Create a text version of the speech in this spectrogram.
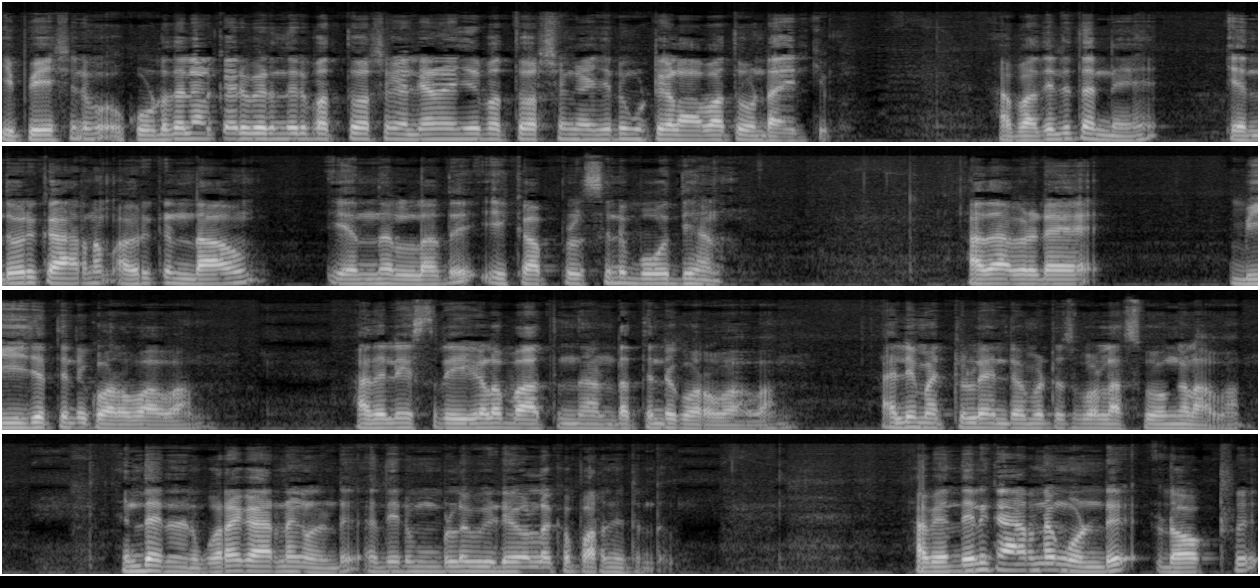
ഈ പേഷ്യന്റ് കൂടുതൽ ആൾക്കാർ വരുന്ന ഒരു പത്ത് വർഷം കല്യാണം കഴിഞ്ഞ് പത്ത് വർഷം കഴിഞ്ഞിട്ടും കുട്ടികളാവാത്തതുകൊണ്ടായിരിക്കും അപ്പോൾ അതിൽ തന്നെ എന്തോ ഒരു കാരണം അവർക്ക് ഉണ്ടാവും എന്നുള്ളത് ഈ കപ്പിൾസിന് ബോധ്യമാണ്. അത് അവരുടെ ബീജത്തിന്റെ കുറവാവാം. അതല്ലെങ്കിൽ സ്ത്രീകളെ ഭാഗത്തു നിന്ന് അണ്ടത്തിന്റെ കുറവാവാം. അല്ലെങ്കിൽ മറ്റുള്ള എൻഡോമെട്രിസ് പോലുള്ള അസുഖങ്ങളാവാം. എന്തായിരുന്നാലും കുറേ കാരണങ്ങളുണ്ട്. അതിന് മുമ്പുള്ള വീഡിയോകളിലൊക്കെ പറഞ്ഞിട്ടുണ്ട്. അപ്പോൾ എന്തെങ്കിലും കാരണം കൊണ്ട് ഡോക്ടർ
